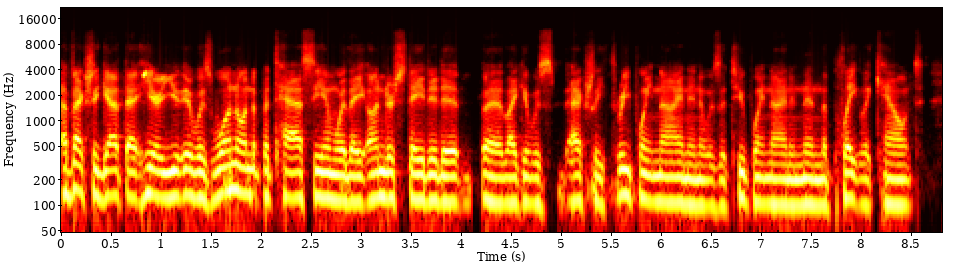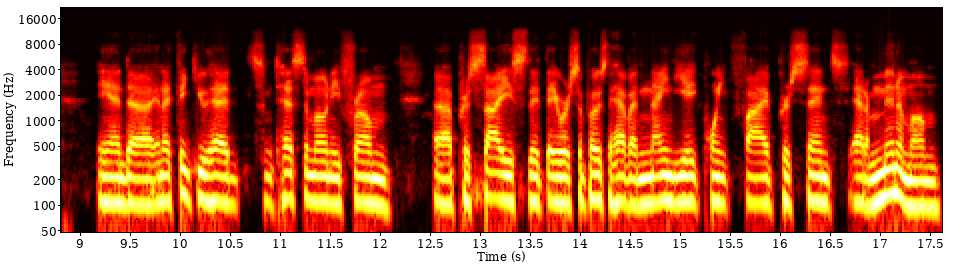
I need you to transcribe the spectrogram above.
I've actually got that here. You, it was one on the potassium where they understated it, uh, like it was actually 3.9 and it was a 2.9, and then the platelet count, and uh, and I think you had some testimony from uh, Precyse that they were supposed to have a 98.5% at a minimum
